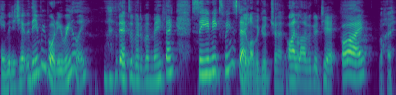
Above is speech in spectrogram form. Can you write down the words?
Happy to chat with everybody, really. that's a bit of a me thing. See you next Wednesday. You love a good chat. I love a good chat. Bye. Bye.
